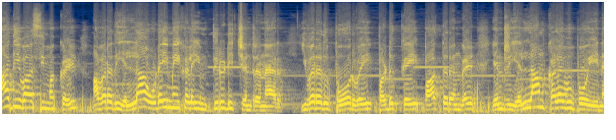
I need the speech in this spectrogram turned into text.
ஆதிவாசி மக்கள் அவரது எல்லா உடைமைகளையும் திருடிச் சென்றனர். இவரது போர்வை படுக்கை பாத்திரங்கள் என்று எல்லாம் களவு போயின.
